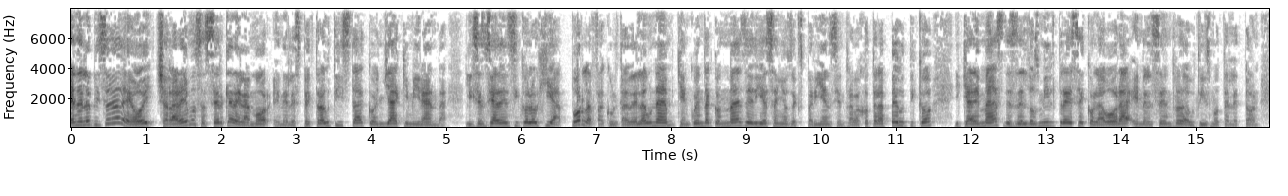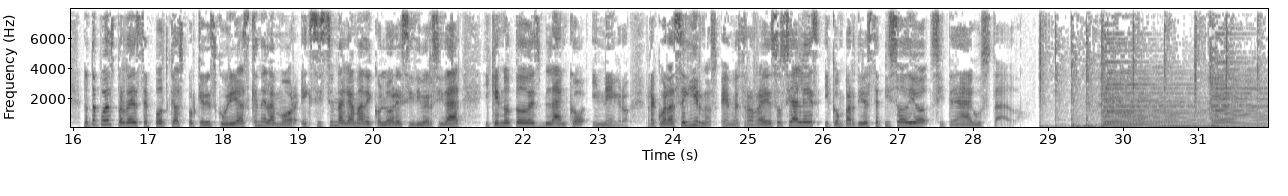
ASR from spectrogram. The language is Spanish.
En el episodio de hoy charlaremos acerca del amor en el espectro autista con Jackie Miranda, licenciada en psicología por la Facultad de la UNAM, quien cuenta con más de 10 años de experiencia en trabajo terapéutico y que además desde el 2013 colabora en el Centro de Autismo Teletón. No te puedes perder este podcast porque descubrirás que en el amor existe una gama de colores y diversidad y que no todo es blanco y negro. Recuerda seguirnos en nuestras redes sociales y compartir este episodio si te ha gustado.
